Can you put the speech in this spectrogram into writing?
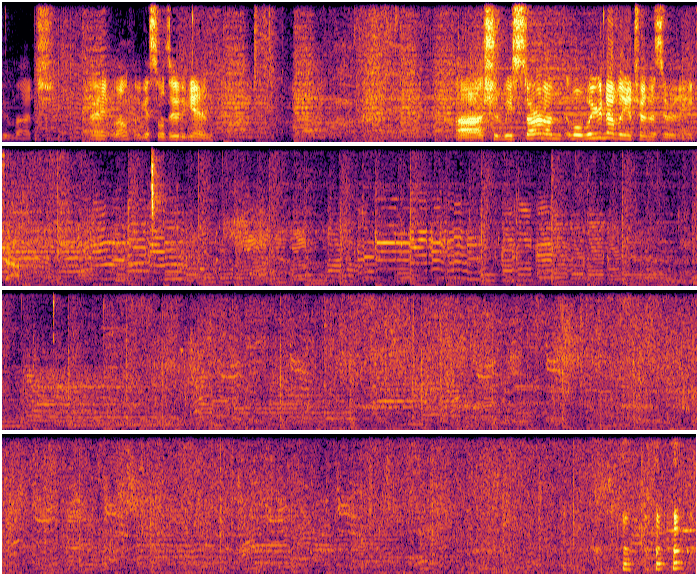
Too much. Alright, well, I guess we'll do it again. Uh, should we start on... Well, we're definitely going to turn this into an 8-drop. Uh,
